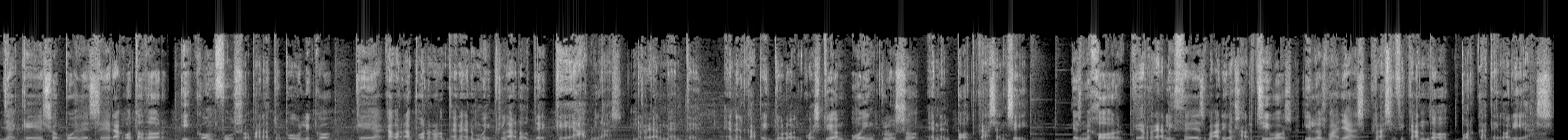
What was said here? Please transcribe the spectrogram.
ya que eso puede ser agotador y confuso para tu público que acabará por no tener muy claro de qué hablas realmente en el capítulo en cuestión o incluso en el podcast en sí. Es mejor que realices varios archivos y los vayas clasificando por categorías.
